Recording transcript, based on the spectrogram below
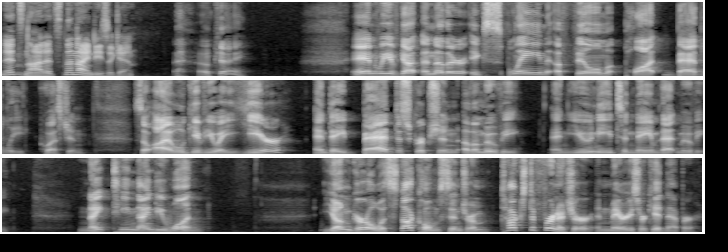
It's not, it's the 90s again. Okay. And we have got another explain a film plot badly question. So I will give you a year and a bad description of a movie, and you need to name that movie. 1991. Young girl with Stockholm syndrome talks to furniture and marries her kidnapper.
